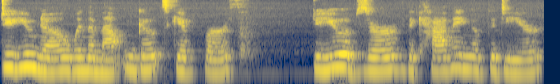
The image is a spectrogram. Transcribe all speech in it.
Do you know when the mountain goats give birth? Do you observe the calving of the deer?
